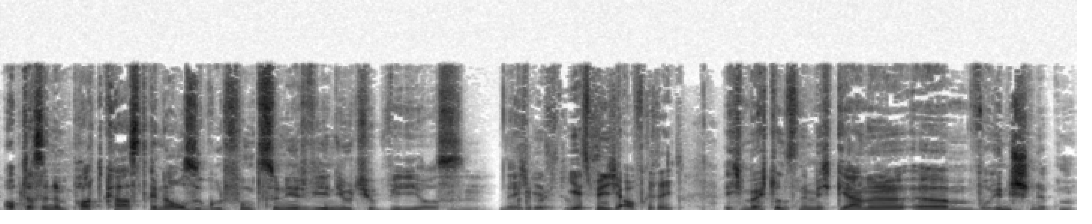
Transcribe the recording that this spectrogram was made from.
ob das in einem Podcast genauso gut funktioniert wie in YouTube-Videos. Mhm. Jetzt, jetzt bin ich aufgeregt. ich möchte uns nämlich gerne wohin wohin schnippen.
